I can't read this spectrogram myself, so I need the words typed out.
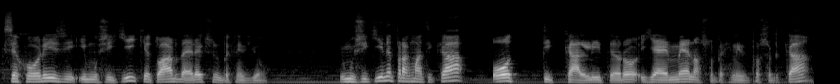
ξεχωρίζει η μουσική και το art direction του παιχνιδιού. Η μουσική είναι πραγματικά ό,τι καλύτερο για εμένα στο παιχνίδι προσωπικά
